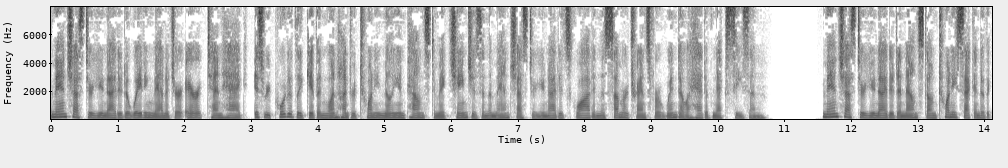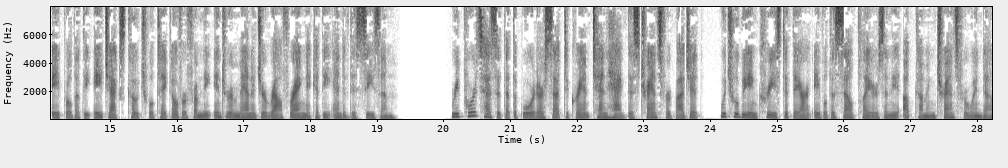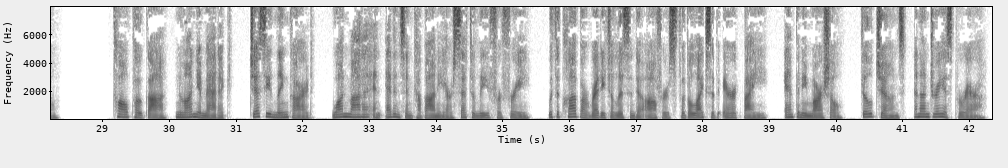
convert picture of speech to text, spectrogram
Manchester United awaiting manager Erik Ten Hag is reportedly given £120 million to make changes in the Manchester United squad in the summer transfer window ahead of next season. Manchester United announced on 22nd of April that the Ajax coach will take over from the interim manager Ralf Rangnick at the end of this season. Reports has it that the board are set to grant Ten Hag this transfer budget, which will be increased if they are able to sell players in the upcoming transfer window. Paul Pogba, Nemanja Matic, Jesse Lingard, Juan Mata, and Edinson Cavani are set to leave for free, with the club are ready to listen to offers for the likes of Eric Bailly, Anthony Martial, Phil Jones, and Andreas Pereira.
